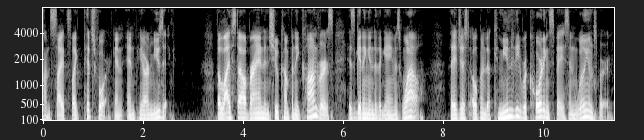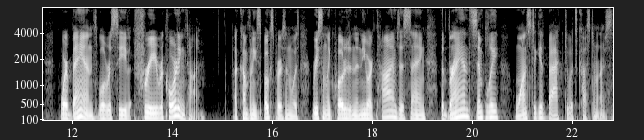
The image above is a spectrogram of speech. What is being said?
on sites like Pitchfork and NPR Music. The lifestyle brand and shoe company Converse is getting into the game as well. They just opened a community recording space in Williamsburg where bands will receive free recording time. A company spokesperson was recently quoted in the New York Times as saying the brand simply wants to give back to its customers.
